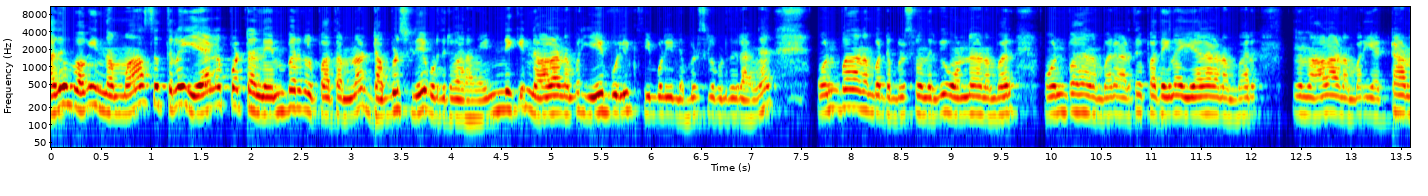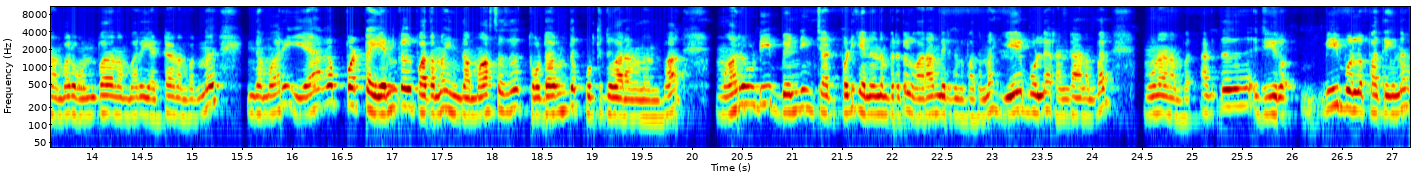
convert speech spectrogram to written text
அதுவும் போக இந்த மாதத்தில் ஏகப்பட்ட நம்பர்கள் பார்த்தோம்னா டபுள்ஸ்லேயே கொடுத்துட்டு வராங்க. இன்றைக்கி நாலாம் நம்பர் ஏ போலியும் சி போலியும் டபுள்ஸில் கொடுத்துருக்காங்க ஒன்பதாம் நம்பர் டபுள்ஸ் வந்திருக்கு. ஒன்றாம் நம்பர் ஒன்பதாம் நம்பர் அடுத்து பார்த்தீங்கன்னா ஏழாம் நம்பர் நாலாம் நம்பர் எட்டாம் நம்பர் ஒன்பதாம் நம்பர் எட்டாம் நம்பர்னு இந்த மாதிரி ஏகப்பட்ட எண்கள் பார்த்தோம்னா இந்த மாதத்தை தொடர்ந்து கொடுத்துட்டு வராங்க நண்பா. மறுபடி பெண்டிங் சார்ட் படி என்ன நம்பர்கள் வராமல் இருக்குன்னு பார்த்தோம்னா ஏ போர்டில் ரெண்டாம் நம்பர் மூணாம் நம்பர் அடுத்தது ஜீரோ பி போர்டில் பார்த்தீங்கன்னா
